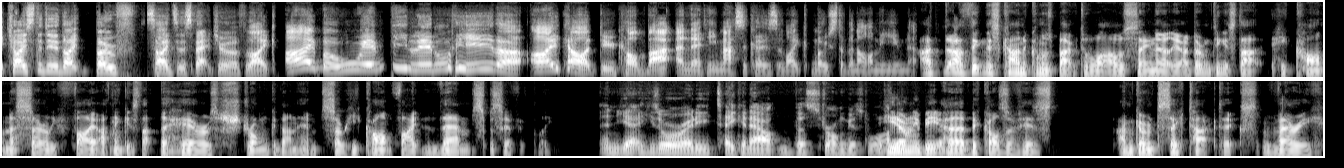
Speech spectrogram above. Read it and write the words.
He tries to do like both sides of the spectrum of like, I'm a wimpy little healer. I can't do combat, and then he massacres like most of an army unit. I, I think this kind of comes back to what I was saying earlier. I don't think it's that he can't necessarily fight. I think it's that the heroes are stronger than him, so he can't fight them specifically. And yet he's already taken out the strongest one. He only beat her because of his, I'm going to say tactics, very,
